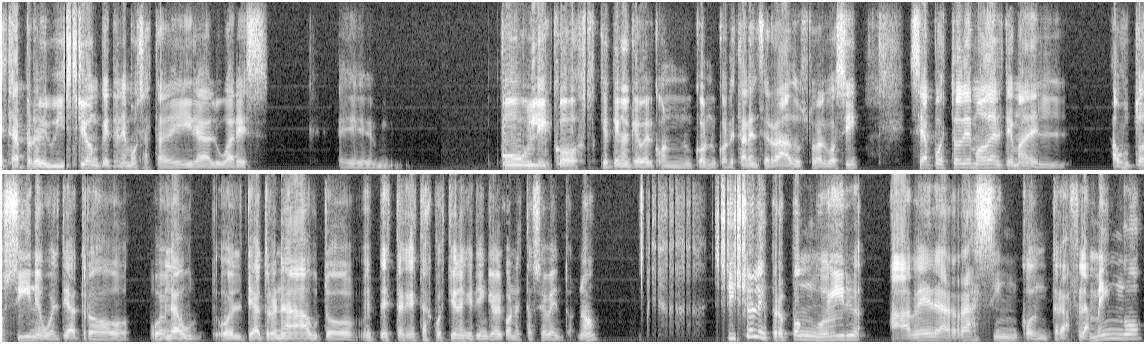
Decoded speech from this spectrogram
esta prohibición que tenemos hasta de ir a lugares eh, públicos que tengan que ver con, estar encerrados o algo así, se ha puesto de moda el tema del autocine o el teatro o el, el teatro en auto, esta- estas cuestiones que tienen que ver con estos eventos, ¿no? Si yo les propongo ir a ver a Racing contra Flamengo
